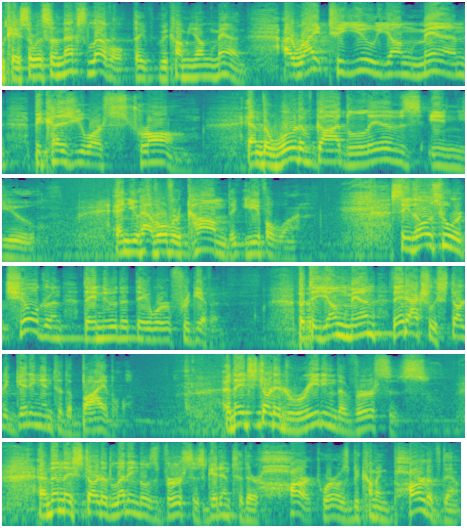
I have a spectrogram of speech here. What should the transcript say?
Okay, so it's the next level. They've become young men. I write to you, young men, because you are strong, and the word of God lives in you, and you have overcome the evil one. See, those who were children, they knew that they were forgiven. But the young men, they'd actually started getting into the Bible. And they'd started reading the verses. And then they started letting those verses get into their heart where it was becoming part of them.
